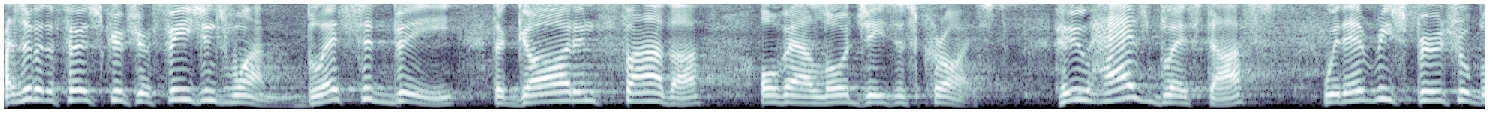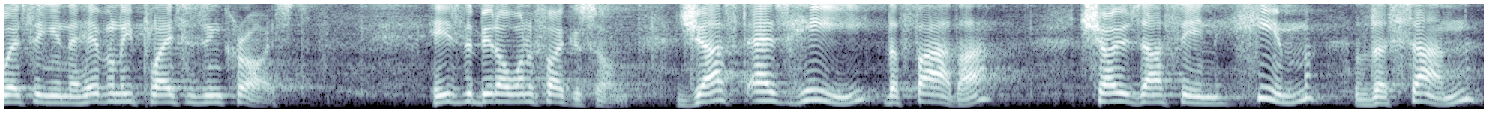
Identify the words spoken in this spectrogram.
Let's look at the first scripture, Ephesians 1. Blessed be the God and Father of our Lord Jesus Christ, who has blessed us with every spiritual blessing in the heavenly places in Christ. Here's the bit I want to focus on. Just as He, the Father, chose us in Him, the Son,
